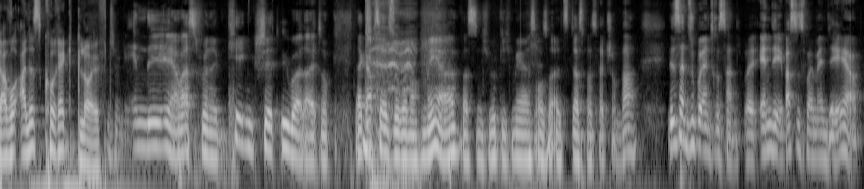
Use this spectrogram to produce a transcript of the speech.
Da, wo alles korrekt läuft. NDR, was für eine King-Shit-Überleitung. Da gab es ja jetzt sogar noch mehr, was nicht wirklich mehr ist, außer als das, was halt schon war. Das ist halt super interessant, weil NDR, was ist beim NDR?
